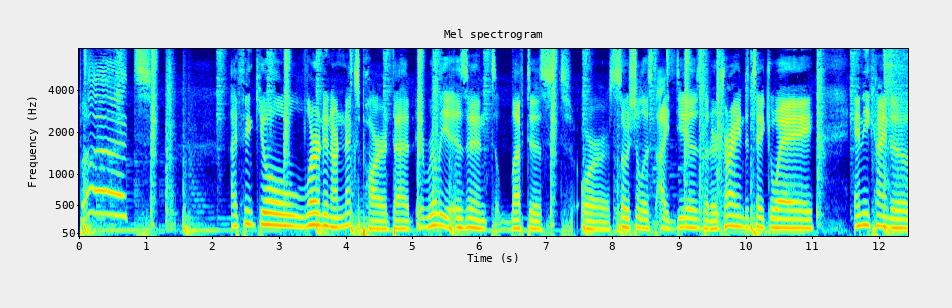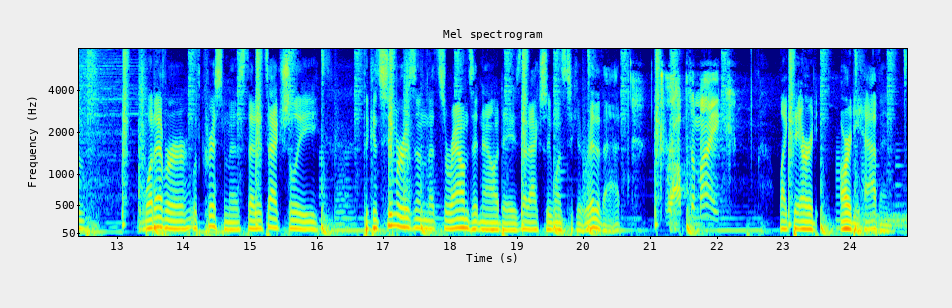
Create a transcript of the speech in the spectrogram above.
but I think you'll learn in our next part that it really isn't leftist or socialist ideas that are trying to take away any kind of whatever with Christmas, that it's actually the consumerism that surrounds it nowadays that actually wants to get rid of that, Drop the mic. like they already already haven't.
